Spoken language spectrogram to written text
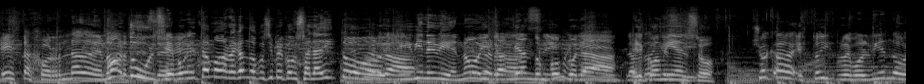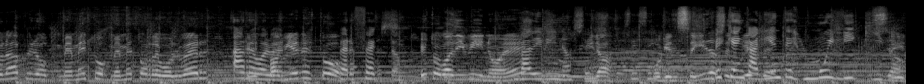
esta jornada de Con martes. dulce, ¿eh? porque estamos arrancando con- siempre con saladito y viene bien, ¿no? Es Y verdad, cambiando sí, un poco la, el comienzo. Yo acá estoy revolviendo, ¿verdad? Pero me meto, me meto a revolver. A Eh, revolver. ¿Va bien esto? Perfecto. Esto va divino, ¿eh? Va divino, sí. Mirá, sí, sí. porque enseguida Ves se que en siente- caliente es muy líquido, Sí,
